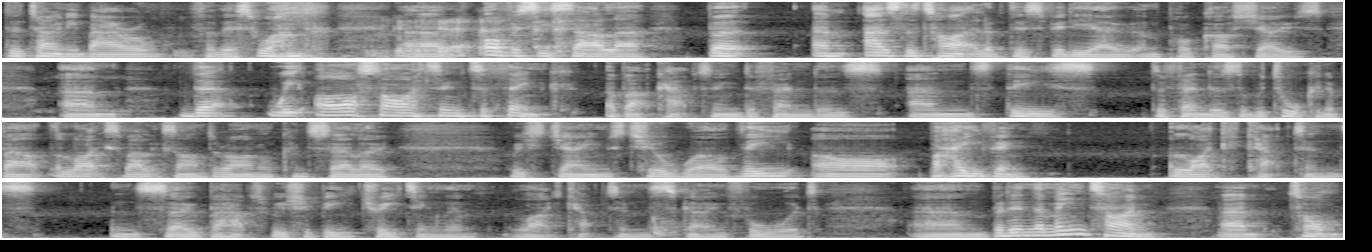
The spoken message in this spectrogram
the Toney barrel for this one. Um, obviously Salah, but um, as the title of this video and podcast shows, um, that we are starting to think about captaining defenders, and these defenders that we're talking about, the likes of Alexander Arnold, Cancelo, Reece James, Chilwell, they are behaving like captains, and so perhaps we should be treating them like captains going forward. Um, but in the meantime, um, Tom,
